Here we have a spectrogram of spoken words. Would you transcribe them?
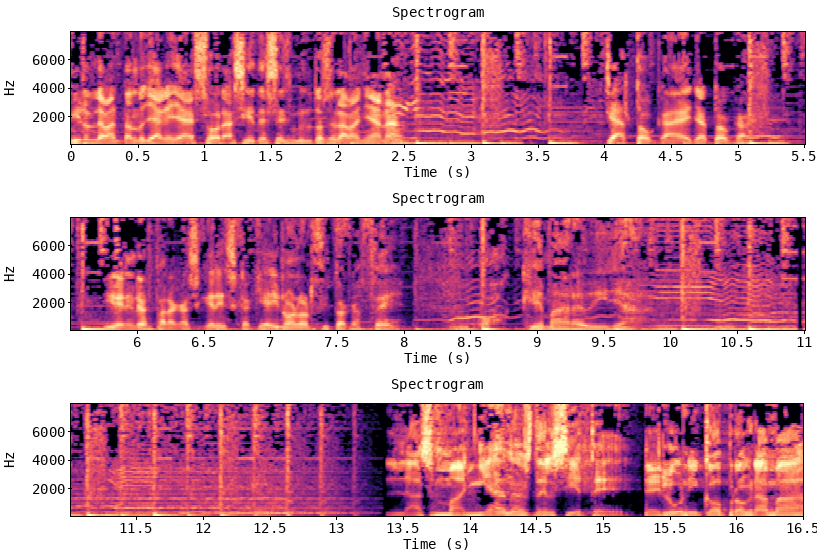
Iros levantando ya que ya es hora, 7-6 minutos de la mañana. Ya toca, ¿eh? Ya toca. Y veniros para acá si queréis, que aquí hay un olorcito a café. ¡Oh, qué maravilla! Las mañanas del 7, el único programa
